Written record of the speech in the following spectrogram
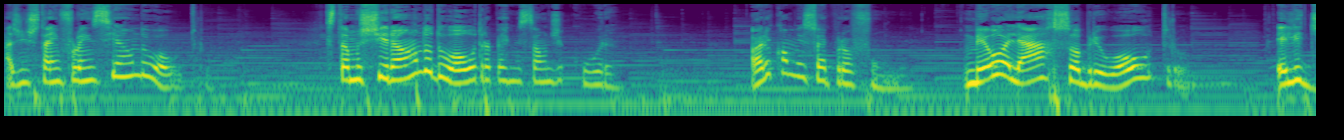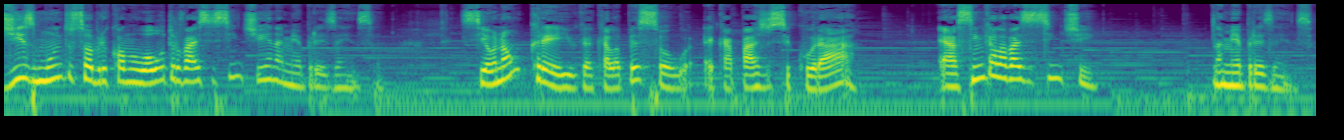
a gente está influenciando o outro. Estamos tirando do outro a permissão de cura. Olha como isso é profundo. O meu olhar sobre o outro, ele diz muito sobre como o outro vai se sentir na minha presença. Se eu não creio que aquela pessoa é capaz de se curar, é assim que ela vai se sentir na minha presença.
